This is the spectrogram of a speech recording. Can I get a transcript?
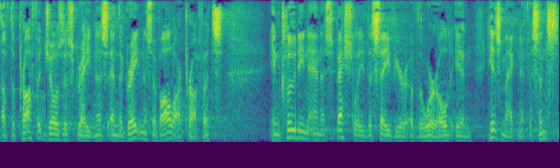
of the prophet Joseph's greatness and the greatness of all our prophets including and especially the Savior of the world in His magnificence,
